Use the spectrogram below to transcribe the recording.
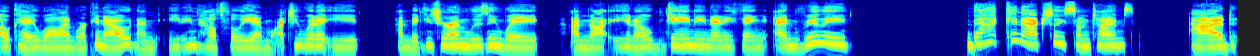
okay, well, I'm working out, I'm eating healthfully, I'm watching what I eat, I'm making sure I'm losing weight, I'm not, you know, gaining anything. And really, that can actually sometimes add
